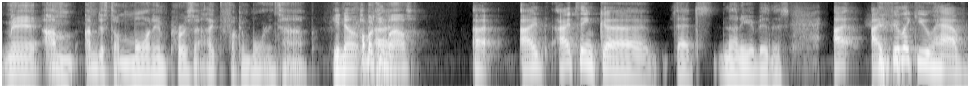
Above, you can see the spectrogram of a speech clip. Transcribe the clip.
man, I'm I'm just a morning person. I like the fucking morning time. You know, How about you, uh, Miles? Uh, I I think uh, that's none of your business. I, I feel like you have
